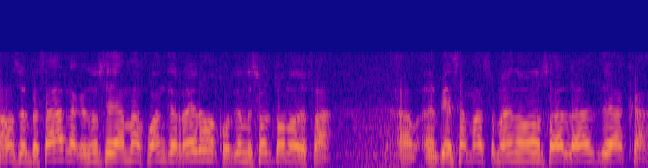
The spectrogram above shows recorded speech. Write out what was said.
Vamos a empezar, la canción se llama Juan Guerrero, acordeón de sol, tono de fa. Ah, empieza más o menos a las de acá.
